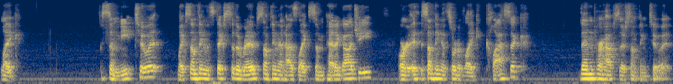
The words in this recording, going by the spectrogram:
like some meat to it, like something that sticks to the ribs, something that has like some pedagogy, or something that's sort of like classic, then perhaps there's something to it,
